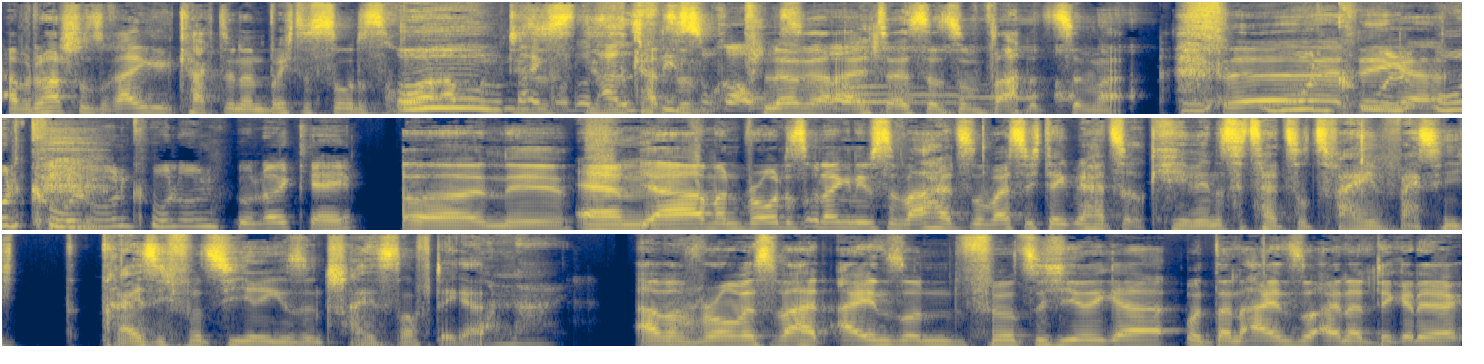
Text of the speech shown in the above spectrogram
Aber du hast schon so reingekackt und dann bricht es so das Rohr ab Oh und mein dieses, Gott, und dieses ganze so. Plörre, Oh. Alter, ist dann so im Badezimmer. Äh, Uncool, Digga. uncool, uncool, uncool, okay. Oh, nee. Ähm, Ja, Mann, Bro, das Unangenehmste war halt so, weißt du, ich denke mir halt so, okay, wenn das jetzt halt so zwei, weiß ich nicht, 30, 40-Jährige sind, scheiß drauf, Digga. Oh nein. Aber Bro, es war halt ein so ein 40-Jähriger und dann ein so einer Dicker, der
